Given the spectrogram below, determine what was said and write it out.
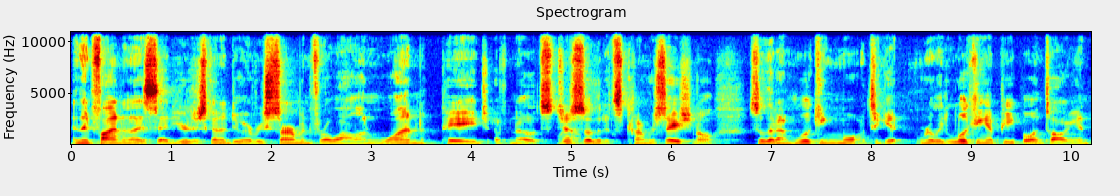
And then finally, I said, "You're just going to do every sermon for a while on one page of notes, just so that it's conversational, so that I'm looking more to get really looking at people and talking." And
